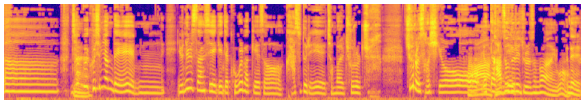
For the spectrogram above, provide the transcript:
어. 어, 네. 1990년대에, 음, 윤일상 씨에게 이제 곡을 받기 위해서 가수들이 정말 줄을 쫙, 줄을 서시오. 아, 가수들이 얘기- 줄쓴건 아니고. 네.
